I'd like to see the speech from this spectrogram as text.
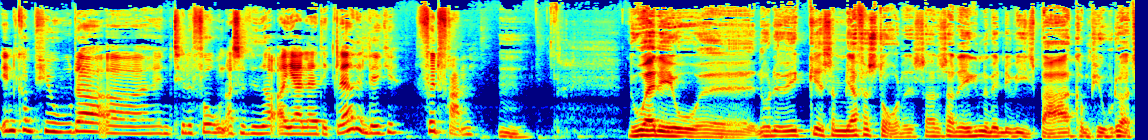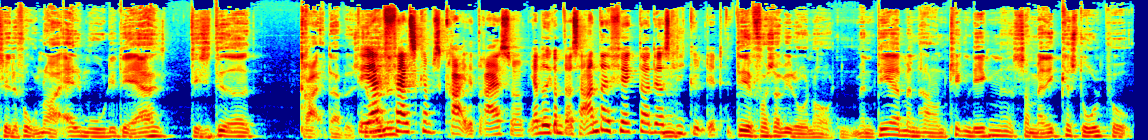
en computer og en telefon og så videre. Og jeg lader det gladeligt ligge frit fremme. Nu er det jo, øh, nu er det jo ikke, som jeg forstår det, så, er det- så er det ikke nødvendigvis bare computer og telefoner og alt muligt. Det er decideret grej, der er blevet Det stjålet. er faldskærmsgrej, det drejer sig om. Jeg ved ikke, om der er andre effekter, og det er også ligegyldigt. Det er for så vidt underordnet. Men det, at man har nogle ting liggende, som man ikke kan stole på,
